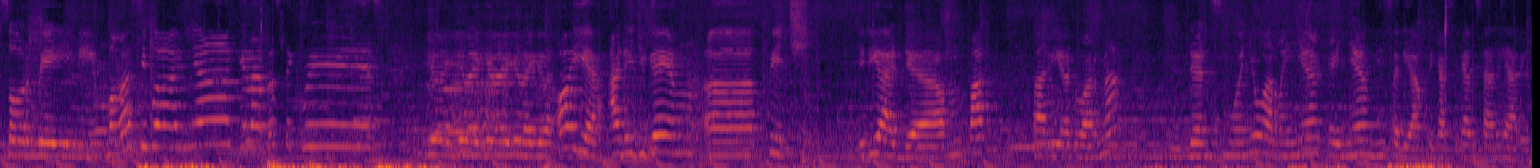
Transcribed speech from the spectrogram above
sorbet ini. Makasih banyak Gelato Secrets. Gila, gila, gila, gila, gila. Oh iya, ada juga yang eh, peach. Jadi ada empat varian warna dan semuanya warnanya kayaknya bisa diaplikasikan sehari-hari.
